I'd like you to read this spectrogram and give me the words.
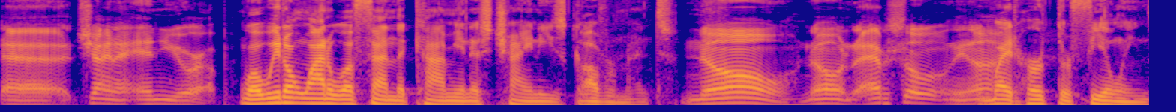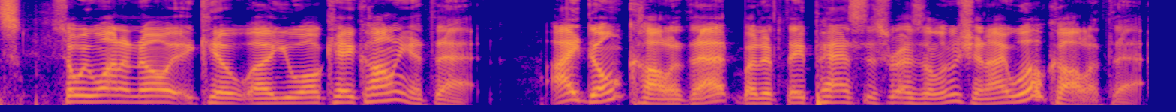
uh, China and Europe. Well, we don't want to offend the communist Chinese government. No, no, absolutely not. It might hurt their feelings. So we want to know: Are you okay calling it that? I don't call it that, but if they pass this resolution, I will call it that.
